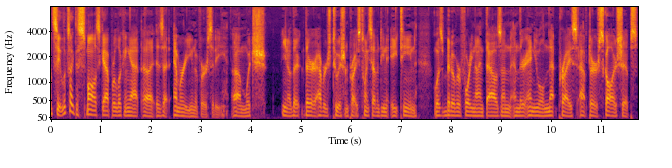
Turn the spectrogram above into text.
let's see. It looks like the smallest gap we're looking at uh, is at Emory University, um, which you know their their average tuition price 2017 to 18 was a bit over 49,000 and their annual net price after scholarships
